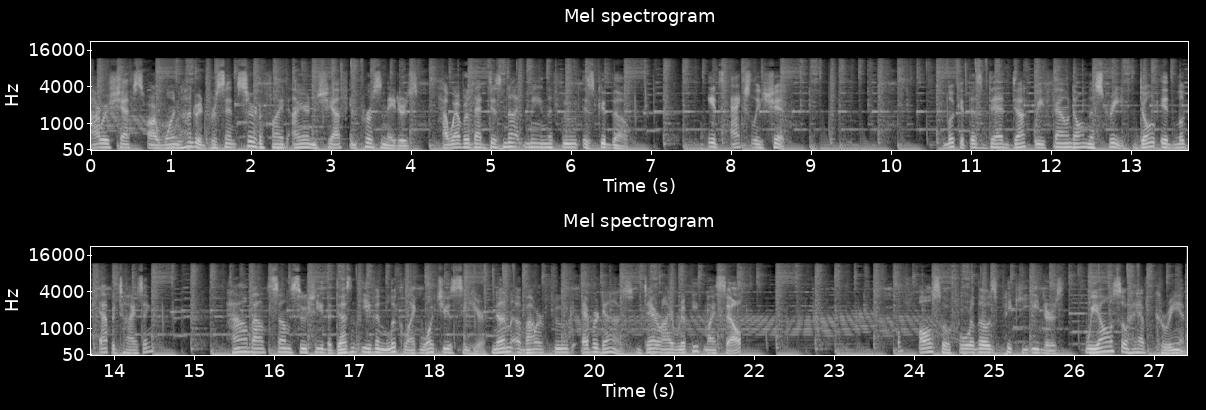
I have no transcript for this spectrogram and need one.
Our chefs are 100% certified Iron Chef impersonators, however that does not mean the food is good though. It's actually shit. Look at this dead duck we found on the street. Don't it look appetizing? How about some sushi that doesn't even look like what you see here? None of our food ever does. Dare I repeat myself? Also for those picky eaters, we also have Korean,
